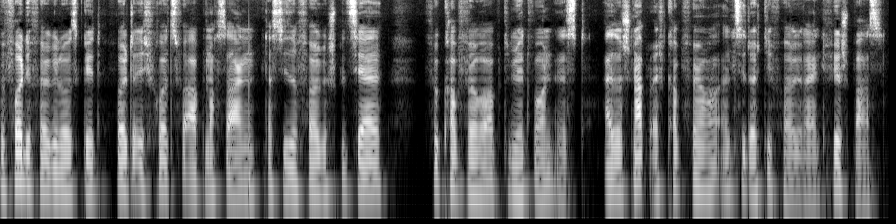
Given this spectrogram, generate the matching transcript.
Bevor die Folge losgeht, wollte ich kurz vorab noch sagen, dass diese Folge speziell für Kopfhörer optimiert worden ist. Also schnappt euch Kopfhörer und zieht euch die Folge rein. Viel Spaß!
